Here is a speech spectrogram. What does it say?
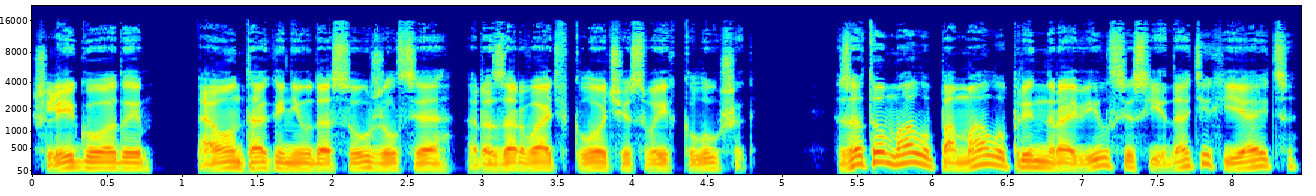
Шли годы, а он так и не удосужился разорвать в клочья своих клушек. Зато мало-помалу приноровился съедать их яйца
